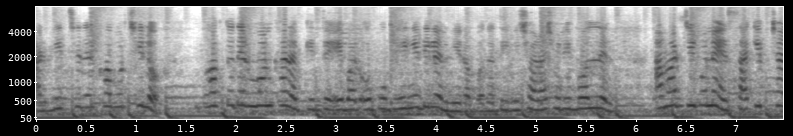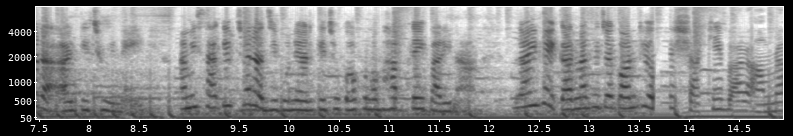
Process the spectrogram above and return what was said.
আর বিচ্ছেদের খবর ছিল। ভক্তদের মন খারাপ, কিন্তু এবার অপু ভেঙে দিলেন নিরাপদা তিনি সরাসরি বললেন, আমার জীবনে সাকিব ছাড়া আর কিছুই নেই। আমি সাকিব ছাড়া জীবনে আর কিছু কখনো ভাবতেই পারি না। লাইফে কান্না ভেজা কণ্ঠে সাকিব আর আমরা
